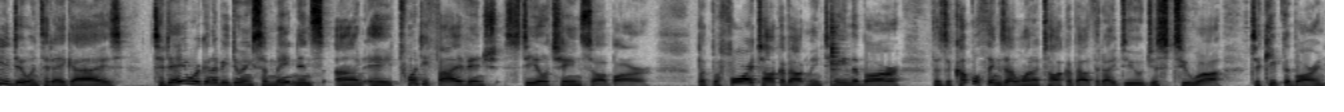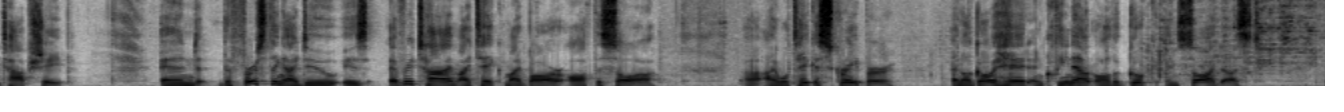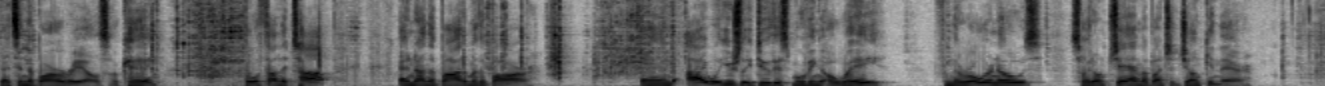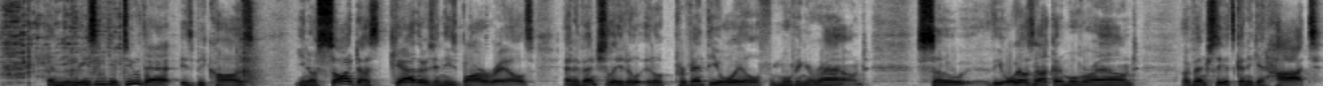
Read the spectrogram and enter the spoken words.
You doing today guys? Today we're going to be doing some maintenance on a 25 inch Stihl chainsaw bar. But before I talk about maintaining the bar, there's a couple things I want to talk about that I do just to, uh, to keep the bar in top shape. And the first thing I do is every time I take my bar off the saw, uh, I will take a scraper and I'll go ahead and clean out all the gook and sawdust that's in the bar rails, okay? both on the top and on the bottom of the bar. And I will usually do this moving away from the roller nose so I don't jam a bunch of junk in there. And the reason you do that is because you know, sawdust gathers in these bar rails and eventually it'll, it'll prevent the oil from moving around. So the oil's not going to move around. Eventually it's going to get hot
